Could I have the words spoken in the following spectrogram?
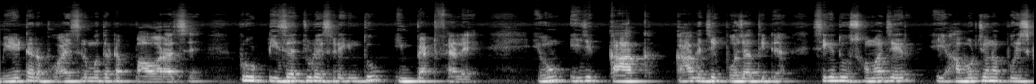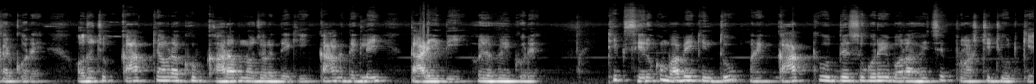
মেয়েটার ভয়েসের মধ্যে একটা পাওয়ার আছে। পুরো টিজার জুড়ে সেটা কিন্তু ইম্প্যাক্ট ফেলে। এবং এই যে কাক কাক যে প্রজাতিটা, সে কিন্তু সমাজের এই আবর্জনা পরিষ্কার করে। অথচ কাককে আমরা খুব খারাপ নজরে দেখি। কাক দেখলেই তাড়িয়ে দিই হয়ে হয়ে করে। ঠিক সেরকমভাবেই কিন্তু মানে কাককে উদ্দেশ্য করেই বলা হয়েছে প্রস্টিটিউটকে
